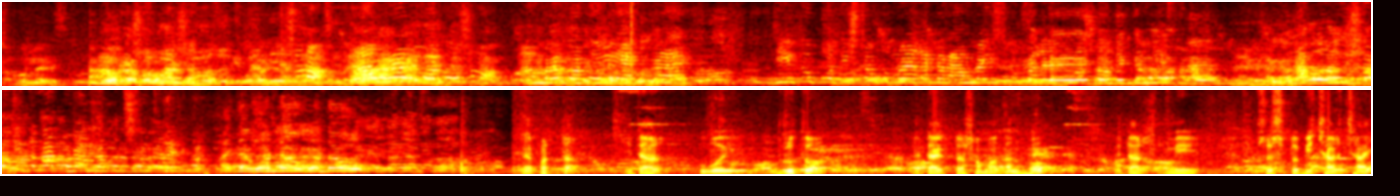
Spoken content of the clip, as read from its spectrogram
স্কুলে। যেহেতু তোমরা এলাকার আমরা স্কুল না। ব্যাপারটা এটা খুবই দ্রুত এটা একটা সমাধান হোক। এটার আমি সুষ্ঠু বিচার চাই।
